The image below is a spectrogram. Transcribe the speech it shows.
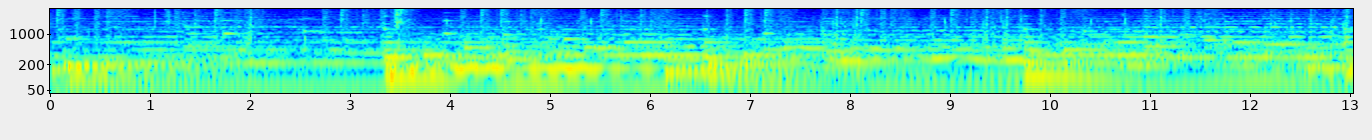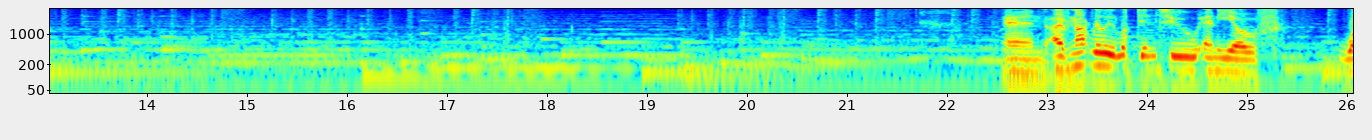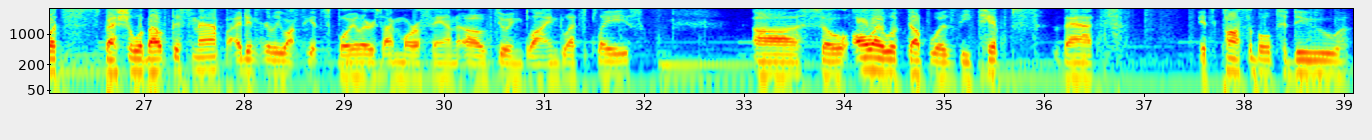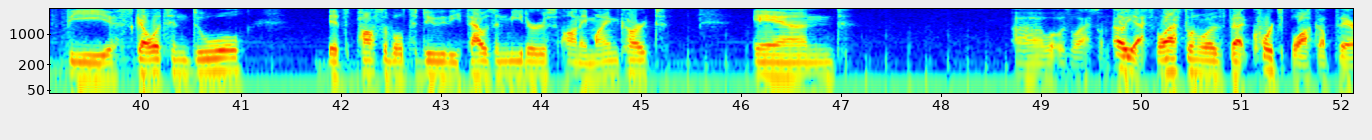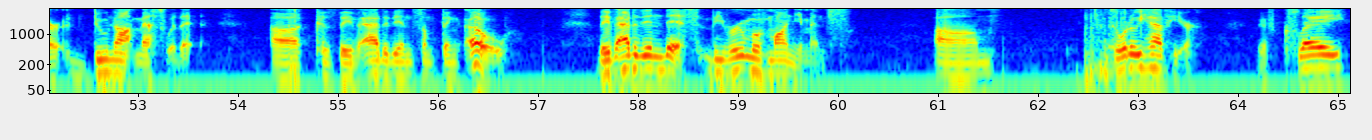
And I've not really looked into any of what's special about this map. I didn't really want to get spoilers. I'm more a fan of doing blind Let's Plays. Uh, so all I looked up was the tips that it's possible to do the skeleton duel, it's possible to do the thousand meters on a minecart, and uh, what was the last one? Oh yes, the last one was that quartz block up there. Do not mess with it. Because uh, they've added in something... Oh! They've added in this, the Room of Monuments. Um, so what do we have here? We have clay,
